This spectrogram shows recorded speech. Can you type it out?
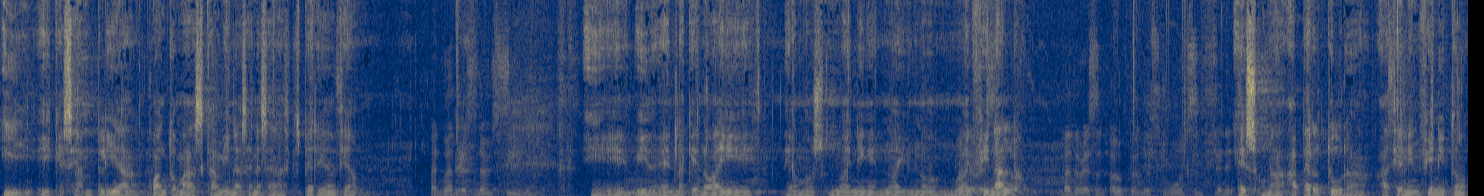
y, y que se amplía cuanto más caminas en esa experiencia y, y en la que no hay, digamos, no hay, ni- no hay, no, no hay final. Es una apertura hacia el infinito.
